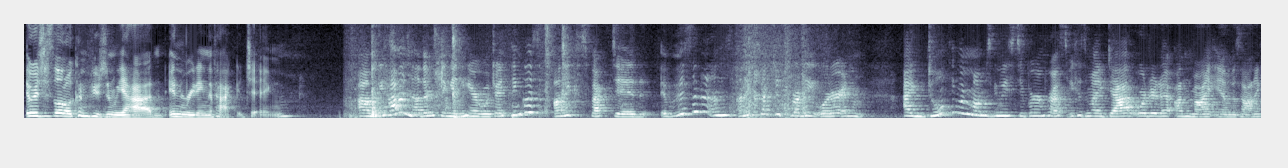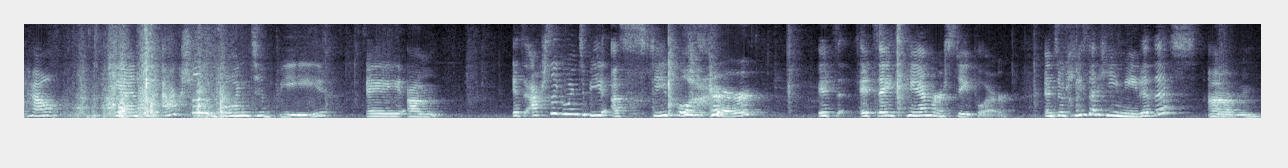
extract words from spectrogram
it was just a little confusion we had in reading the packaging. Um, we have another thing in here which I think was unexpected. It was an un- unexpected part of the order, and I don't think my mom's gonna be super impressed because my dad ordered it on my Amazon account, and it's actually going to be a um, it's actually going to be a stapler. It's it's a hammer stapler, and so he said he needed this. Um,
